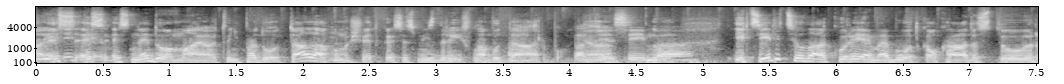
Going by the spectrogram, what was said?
arī es, es, es nedomājot, viņi padod tālāk, un man šķiet, ka es esmu izdarījis labu darbu. Jā. Patiesībā. ir citi cilvēki, kuriem varbūt kaut kādas tur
